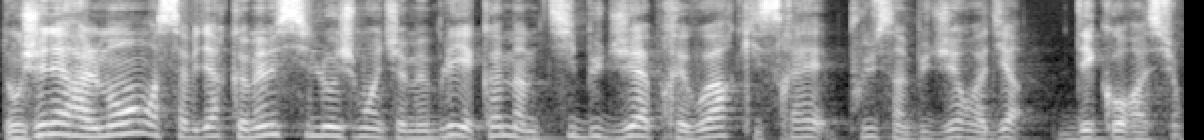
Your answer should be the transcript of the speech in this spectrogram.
Donc généralement, ça veut dire que même si le logement est déjà meublé, il y a quand même un petit budget à prévoir qui serait plus un budget, on va dire, décoration.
